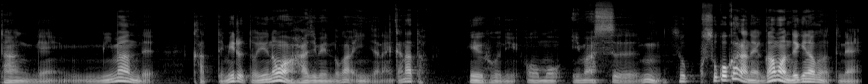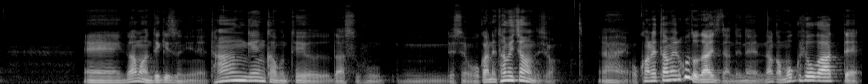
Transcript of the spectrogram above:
単元未満で買ってみるというのを始めるのがいいんじゃないかなというふうに思います。うん、そそこからね、我慢できなくなってね、えー、我慢できずにね、単元株に手を出すふうですよ。お金貯めちゃうんですよ。はい、お金貯めること大事なんでね、なんか目標があって、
